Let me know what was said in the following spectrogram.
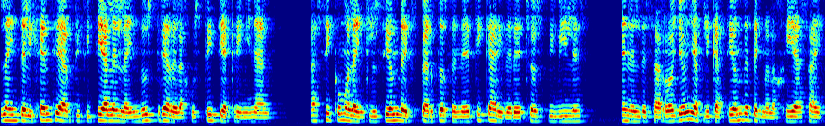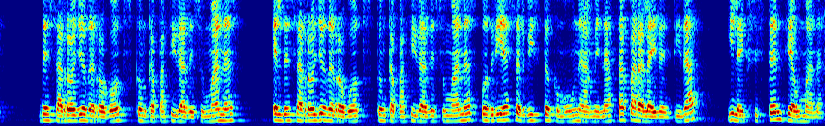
la inteligencia artificial en la industria de la justicia criminal, así como la inclusión de expertos en ética y derechos civiles en el desarrollo y aplicación de tecnologías hay desarrollo de robots con capacidades humanas el desarrollo de robots con capacidades humanas podría ser visto como una amenaza para la identidad y la existencia humana.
